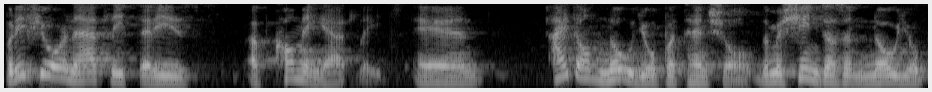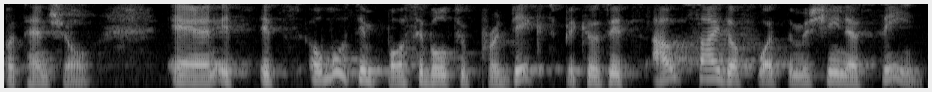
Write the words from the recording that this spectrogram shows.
But if you're an athlete that is upcoming athlete and I don't know your potential. The machine doesn't know your potential. And it's, it's almost impossible to predict because it's outside of what the machine has seen.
